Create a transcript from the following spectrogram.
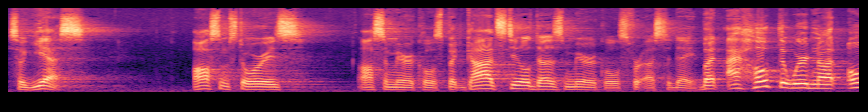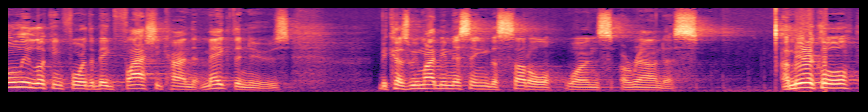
So, yes, awesome stories, awesome miracles, but God still does miracles for us today. But I hope that we're not only looking for the big flashy kind that make the news, because we might be missing the subtle ones around us. A miracle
